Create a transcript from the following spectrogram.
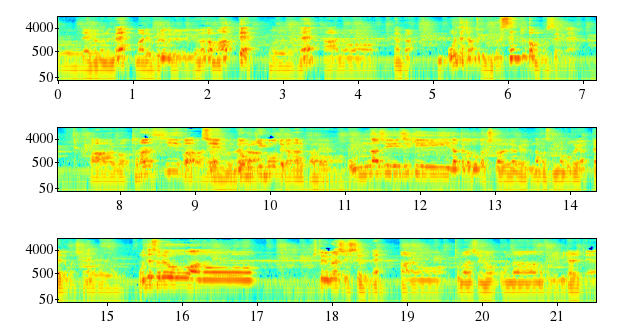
うん。大学のね周りをぐるぐる夜中回ってうん。ねあのなんか俺たちあの時無線とかも持ってたよね。ああのトランシーバーねドン・キホーテかなんかで、同じ時期だったかどうかちょっとあれだけどなんかそんなことをやったりとかしてね。うほんでそれをあの一人暮らししてるね。あの友達の女の子に見られて。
